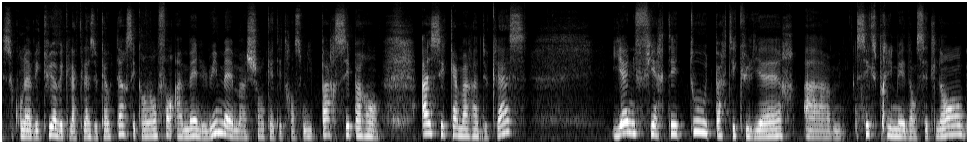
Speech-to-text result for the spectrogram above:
ce qu'on a vécu avec la classe de Kautar, c'est quand l'enfant amène lui-même un chant qui a été transmis par ses parents à ses camarades de classe, il y a une fierté toute particulière à euh, s'exprimer dans cette langue,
